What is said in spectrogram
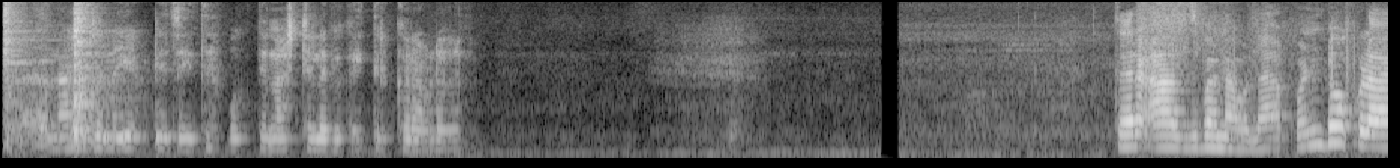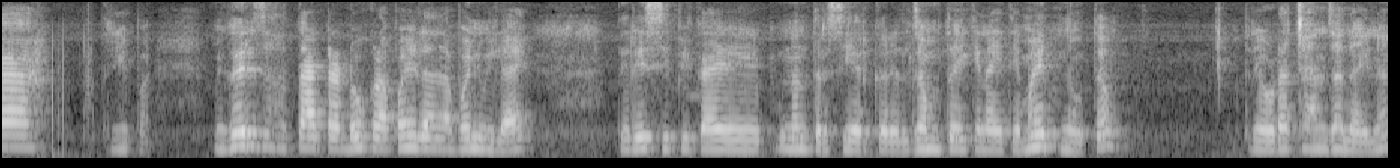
नाश्त्याला एकटेच इथं. बघते नाश्त्याला बी काहीतरी करावं लागेल. तर आज बनवला आपण ढोकळा. तर हे पा मी घरीच असा ताटा ढोकळा पहिल्यांदा बनविला आहे ते रेसिपी काय नंतर शेअर करेल जमतं आहे की नाही ते माहीत नव्हतं. तर एवढा छान झाला आहे ना.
